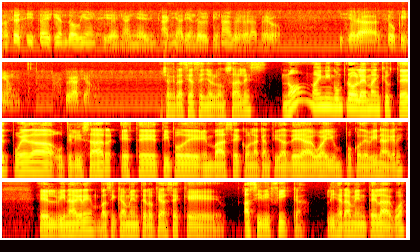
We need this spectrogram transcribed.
No sé si estoy diciendo bien si añadiendo el vinagre, ¿verdad? Pero quisiera su opinión. Gracias. Muchas gracias, señor González. No, no hay ningún problema en que usted pueda utilizar este tipo de envase con la cantidad de agua y un poco de vinagre. El vinagre básicamente lo que hace es que acidifica ligeramente el agua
